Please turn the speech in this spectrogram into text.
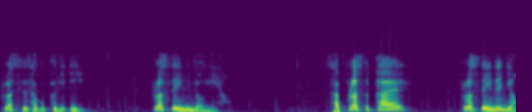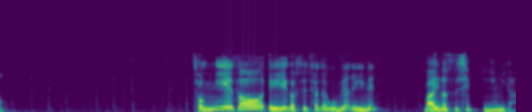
플러스 4 곱하기 2 플러스 a는 0이에요. 4 플러스 8 플러스 a는 0. 정리해서 a의 값을 찾아보면 a는 마이너스 12입니다.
